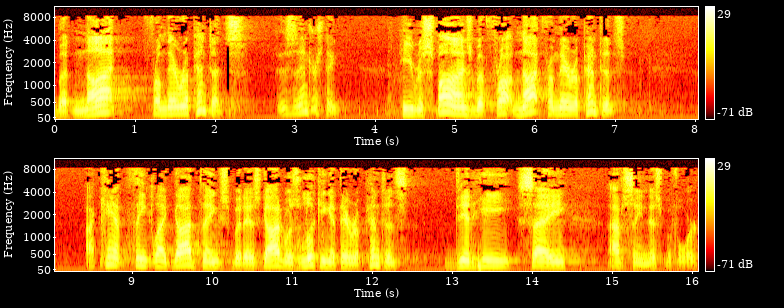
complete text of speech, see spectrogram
but not from their repentance. This is interesting. He responds, but not from their repentance. I can't think like God thinks, but as God was looking at their repentance, did He say, I've seen this before.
